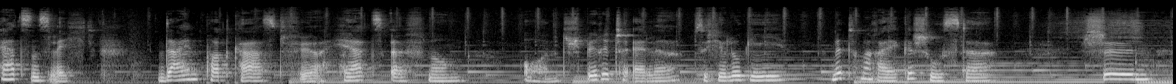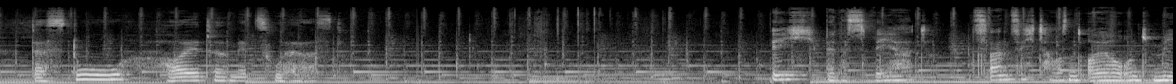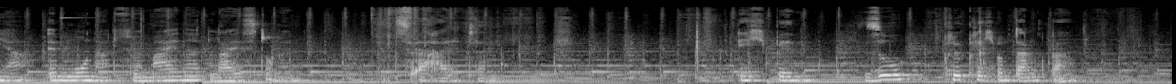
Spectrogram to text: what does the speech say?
Herzenslicht, dein Podcast für Herzöffnung und spirituelle Psychologie mit Mareike Schuster. Schön, dass du heute mir zuhörst. Ich bin es wert, 20.000 Euro und mehr im Monat für meine Leistungen zu erhalten. Ich bin so glücklich und dankbar,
